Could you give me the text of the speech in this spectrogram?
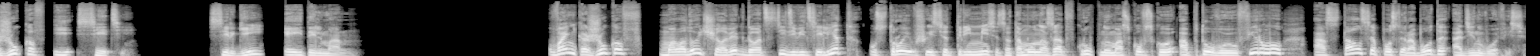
Жуков и сети. Сергей Эйдельман. Ванька Жуков – молодой человек 29 лет, устроившийся три месяца тому назад в крупную московскую оптовую фирму, остался после работы один в офисе.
